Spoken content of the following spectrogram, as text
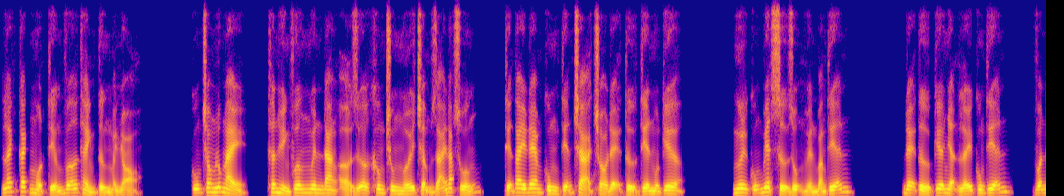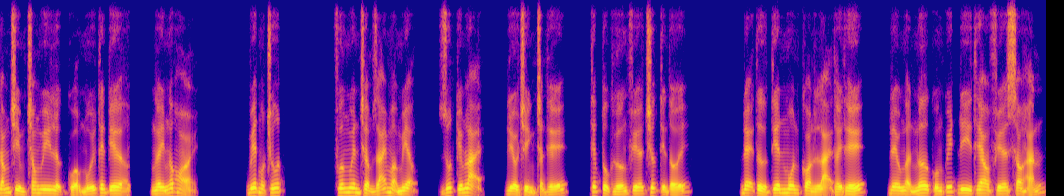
lách cách một tiếng vỡ thành từng mảnh nhỏ. Cũng trong lúc này, thân hình phương nguyên đang ở giữa không trung mới chậm rãi đáp xuống, tiện tay đem cung tiễn trả cho đệ tử tiên một kia. Ngươi cũng biết sử dụng huyền băng tiễn đệ tử kia nhận lấy cung tiễn, vẫn đắm chìm trong uy lực của mũi tên kia, ngây ngốc hỏi. Biết một chút. Phương nguyên chậm rãi mở miệng, rút kiếm lại, điều chỉnh trận thế, tiếp tục hướng phía trước tiến tới. Đệ tử tiên môn còn lại thấy thế, đều ngẩn ngơ cuốn quýt đi theo phía sau hắn,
